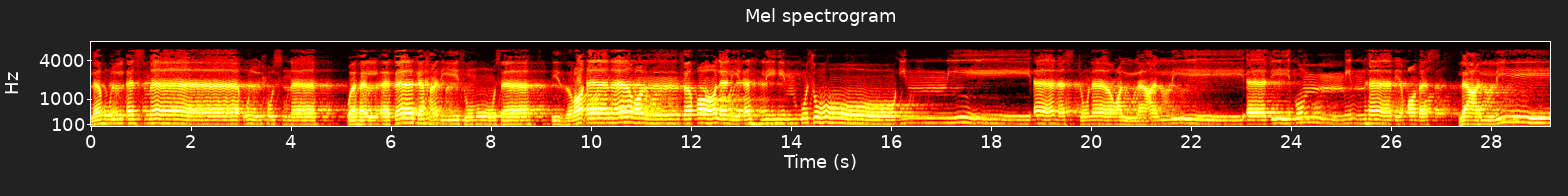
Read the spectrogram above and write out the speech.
له الأسماء الحسنى وهل أتاك حديث موسى؟ إذ رأى نارا فقال لأهلهم كثوا إني آنست نارا لعلي آتيكم منها بقبس لعلي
